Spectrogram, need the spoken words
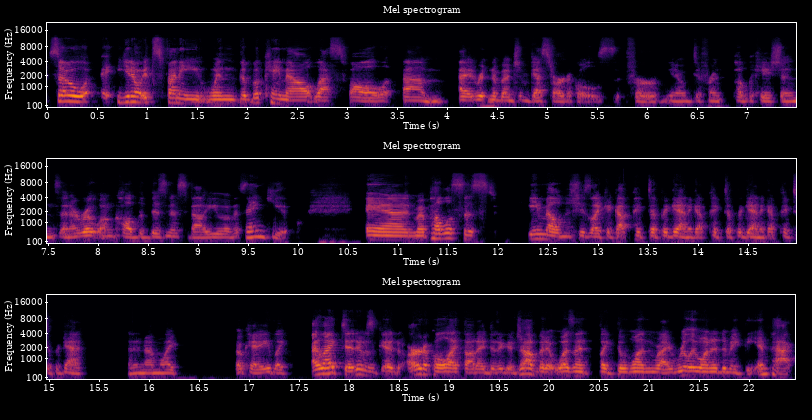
So you know it's funny when the book came out last fall um, i had written a bunch of guest articles for you know different publications and i wrote one called the business value of a thank you. And my publicist emailed and she's like it got picked up again it got picked up again it got picked up again. And I'm like, okay, like I liked it. It was a good article. I thought I did a good job, but it wasn't like the one where I really wanted to make the impact.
